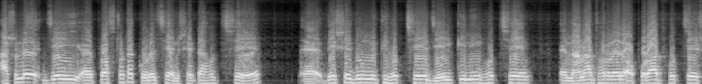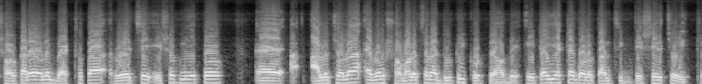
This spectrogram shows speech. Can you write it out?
আসলে যেই প্রশ্নটা করেছেন সেটা হচ্ছে দেশে দুর্নীতি হচ্ছে, জেল কিলিং হচ্ছে নানা ধরনের অপরাধ হচ্ছে, সরকারের অনেক ব্যর্থতা রয়েছে, এসব নিয়ে তো আলোচনা এবং সমালোচনা দুটোই করতে হবে। এটাই একটা গণতান্ত্রিক দেশের চরিত্র।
